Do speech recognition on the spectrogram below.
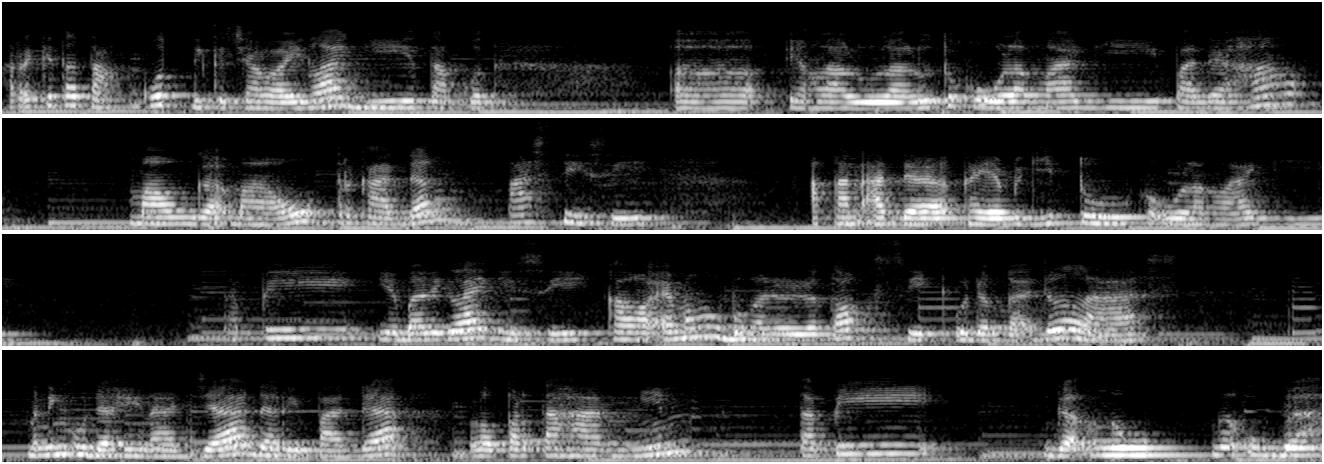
Karena kita takut dikecewain lagi takut uh, yang lalu-lalu tuh keulang lagi. Padahal mau nggak mau terkadang pasti sih akan ada kayak begitu keulang lagi. Tapi ya balik lagi sih kalau emang hubungan udah toksik udah nggak jelas mending udahin aja daripada lo pertahanin tapi nggak nge ngeubah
